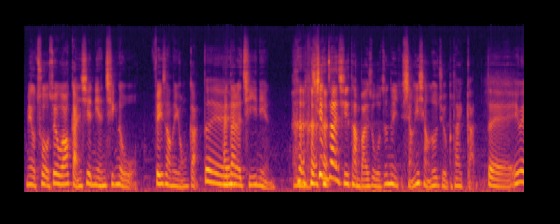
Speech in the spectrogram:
没有错，所以我要感谢年轻的我。非常的勇敢，对，还待了七年。现在其实坦白说，我真的想一想都觉得不太敢。对，因为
